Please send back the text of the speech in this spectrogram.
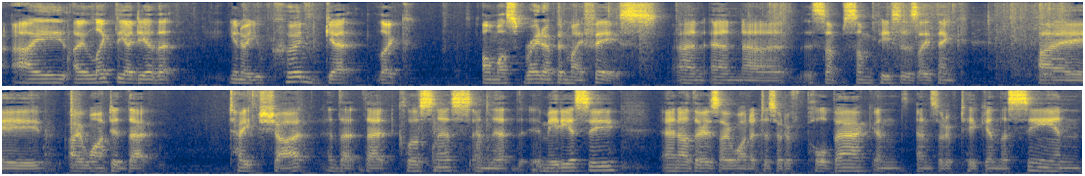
I I like the idea that you know you could get like almost right up in my face, and and uh, some some pieces I think I I wanted that tight shot and that that closeness and that immediacy. And others I wanted to sort of pull back and and sort of take in the scene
